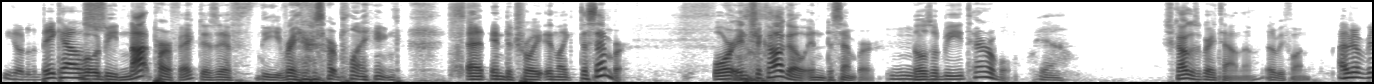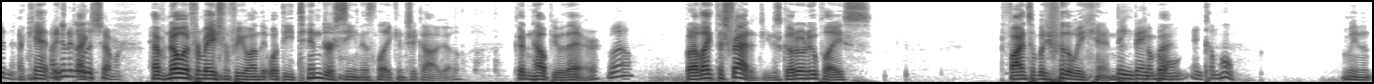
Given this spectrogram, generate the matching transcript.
You go to the big house. What would be not perfect is if the Raiders are playing at in Detroit in like December, or in Chicago in December. Mm. Those would be terrible. Yeah, Chicago's a great town, though. It'll be fun. I've never been there. I can't- I'm gonna go I- this summer. Have no information for you on the, what the Tinder scene is like in Chicago. Couldn't help you there, Well, but I like the strategy. Just go to a new place, find somebody for the weekend, bing bang come back. bong, and come home. I mean,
